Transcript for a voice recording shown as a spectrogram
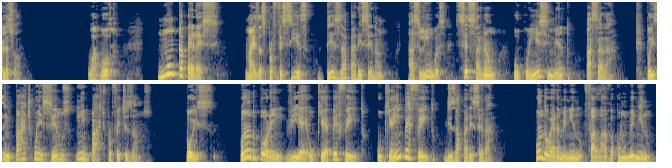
Olha só. O amor nunca perece, mas as profecias desaparecerão. As línguas cessarão, o conhecimento passará. Pois em parte conhecemos e em parte profetizamos. Pois, quando, porém, vier o que é perfeito, o que é imperfeito desaparecerá. Quando eu era menino, falava como menino,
